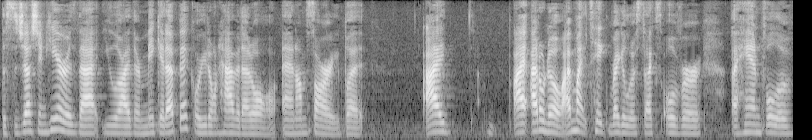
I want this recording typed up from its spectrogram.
the suggestion here is that you either make it epic or you don't have it at all. And I'm sorry, but I I, I don't know. I might take regular sex over a handful of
